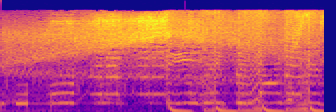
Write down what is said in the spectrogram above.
Ты не пытаешься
